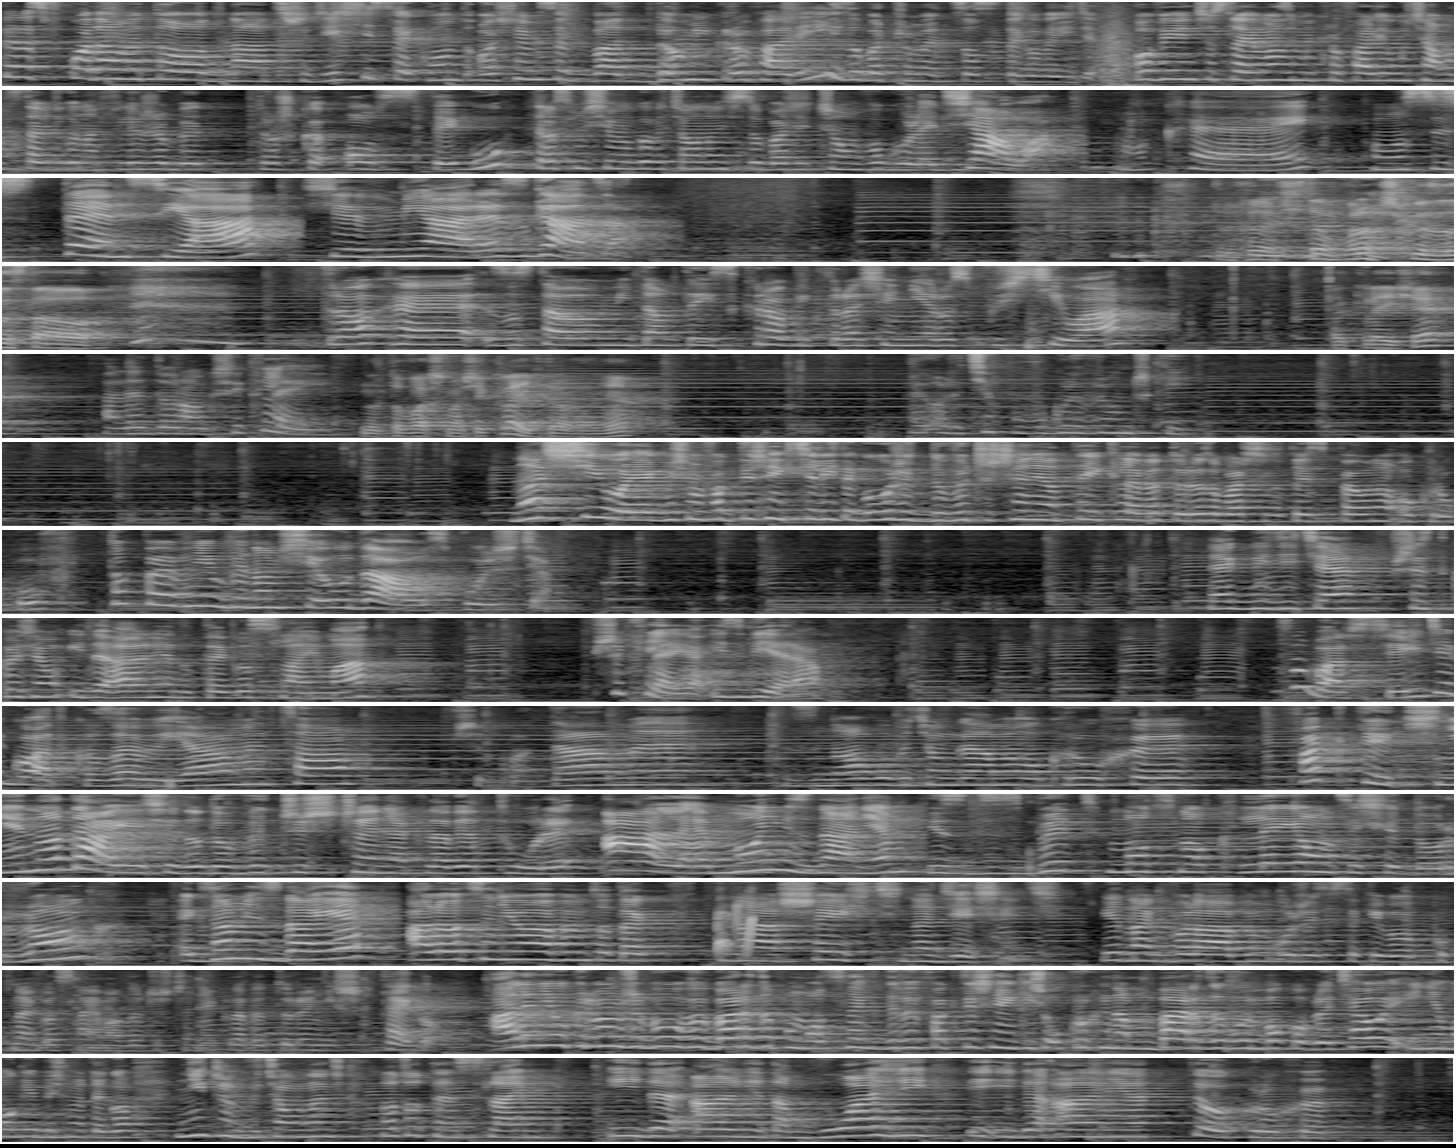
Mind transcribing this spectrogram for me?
Teraz wkładamy to na 30 sekund 800 W do mikrofali i zobaczymy, co z tego wyjdzie. Po wyjęciu slajma z mikrofali musiałam odstawić go na chwilę, żeby troszkę ostygł. Teraz musimy go wyciągnąć i zobaczyć, czy on w ogóle działa. Okej. Konsystencja się w miarę zgadza. Trochę ci tam proszku zostało. Trochę zostało mi tam tej skrobi, która się nie rozpuściła, A klei się? ale do rąk się klei. No to właśnie ma się kleić trochę, nie? Ej, ale ciepło w ogóle w rączki. Na siłę, jakbyśmy faktycznie chcieli tego użyć do wyczyszczenia tej klawiatury, zobaczcie, tutaj jest pełno okruchów, to pewnie by nam się udało, spójrzcie. Jak widzicie, wszystko się idealnie do tego slajma przykleja i zbiera. Zobaczcie, idzie gładko. Zawijamy to, przykładamy, znowu wyciągamy okruchy. Faktycznie nadaje się do, do wyczyszczenia klawiatury, ale moim zdaniem jest zbyt mocno klejący się do rąk. Egzamin zdaję, ale oceniłabym to tak na 6 na 10. Jednak wolałabym użyć takiego kupnego slajma do czyszczenia klawiatury niż tego. Ale nie ukrywam, że byłoby bardzo pomocne, gdyby faktycznie jakieś okruchy nam bardzo głęboko wleciały i nie moglibyśmy tego niczym wyciągnąć, no to ten slime idealnie tam włazi i idealnie te okruchy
